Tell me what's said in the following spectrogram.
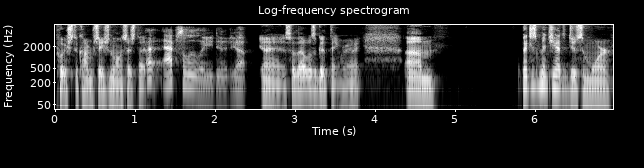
push the conversation along such that Uh, Absolutely, you did. Yeah. yeah, yeah, so that was a good thing, right? Um, that just meant you had to do some more.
